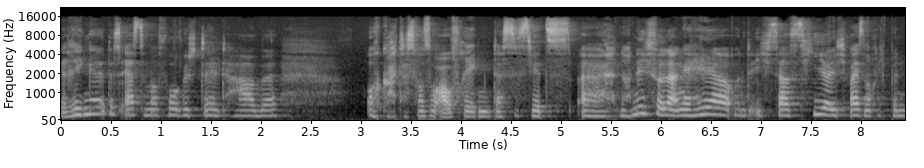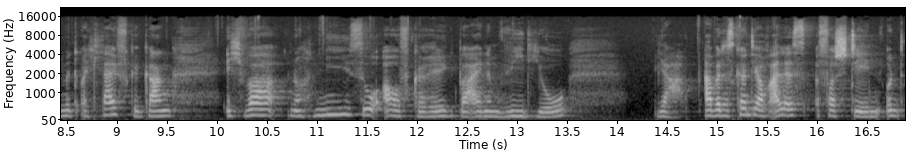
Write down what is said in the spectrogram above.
Ringe das erste Mal vorgestellt habe. Oh Gott, das war so aufregend. Das ist jetzt äh, noch nicht so lange her und ich saß hier. Ich weiß noch, ich bin mit euch live gegangen. Ich war noch nie so aufgeregt bei einem Video. Ja, aber das könnt ihr auch alles verstehen. Und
